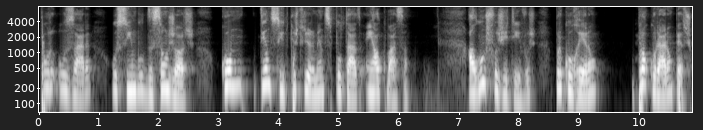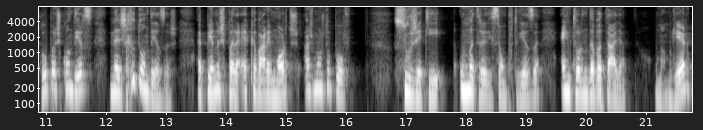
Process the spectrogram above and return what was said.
por usar o símbolo de São Jorge, como tendo sido posteriormente sepultado em Alcobaça. Alguns fugitivos percorreram procuraram, peço desculpa, esconder-se nas redondezas, apenas para acabarem mortos às mãos do povo. Surge aqui uma tradição portuguesa em torno da batalha. Uma mulher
